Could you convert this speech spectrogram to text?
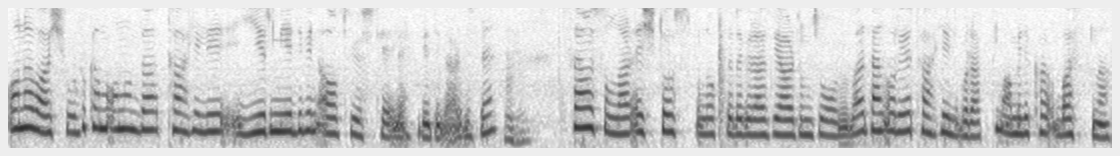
Ona başvurduk ama onun da tahlili 27.600 TL dediler bize. Hı hı. Sağ olsunlar eş dost bu noktada biraz yardımcı oluyorlar. Ben oraya tahlil bıraktım. Amerika Boston'a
